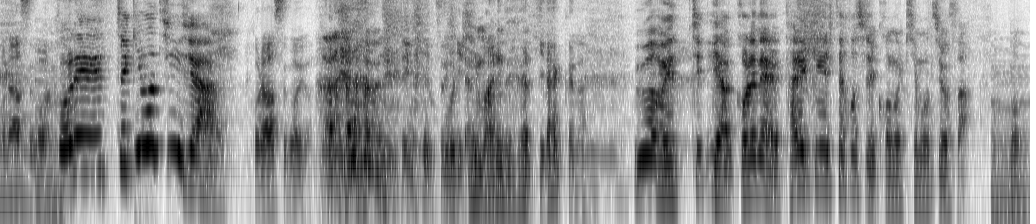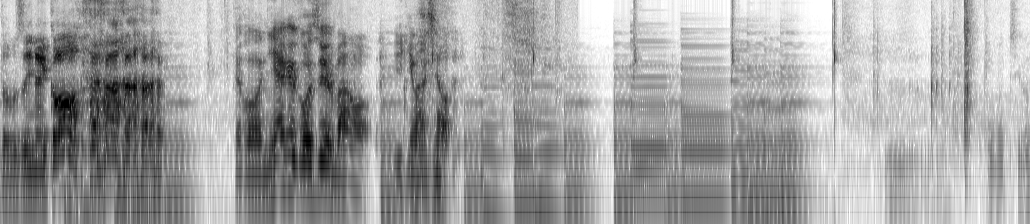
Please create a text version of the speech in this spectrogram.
これはすごい。これめっちゃ気持ちいいじゃん。これはすごいわ。できつお決まりのやつ。開くな。うわめっちゃいやこれね体験してほしいこの気持ちよさ。もっとむずいないこ じゃあこの250番をいきましょう違うな。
